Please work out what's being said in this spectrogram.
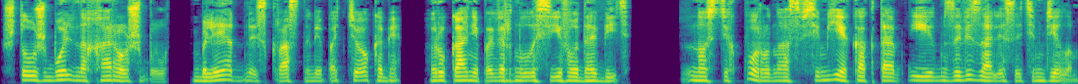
что уж больно хорош был, бледный, с красными подтеками, рука не повернулась его добить. Но с тех пор у нас в семье как-то и завязали с этим делом.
